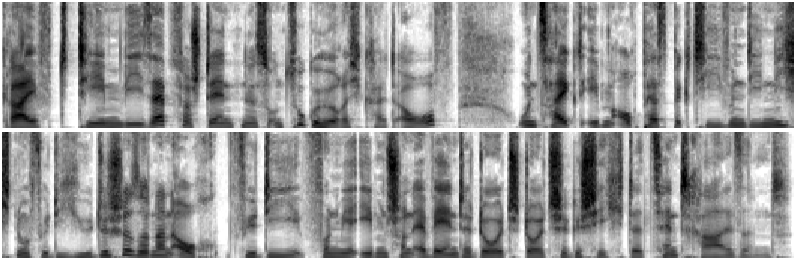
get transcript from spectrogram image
greift Themen wie Selbstverständnis und Zugehörigkeit auf und zeigt eben auch Perspektiven, die nicht nur für die jüdische, sondern auch für die von mir eben schon erwähnte deutsch-deutsche Geschichte zentral sind.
